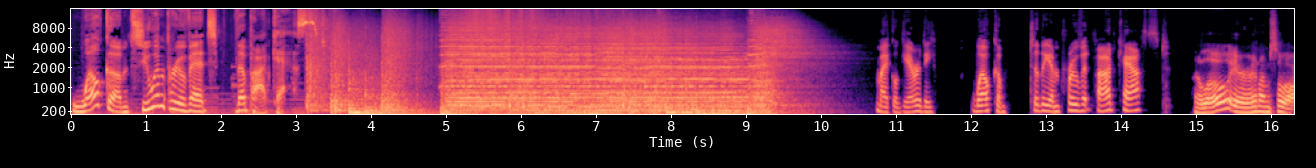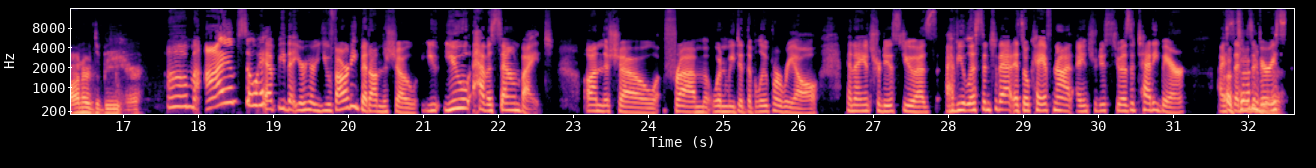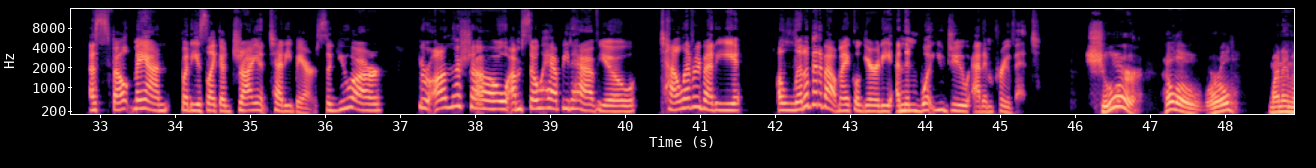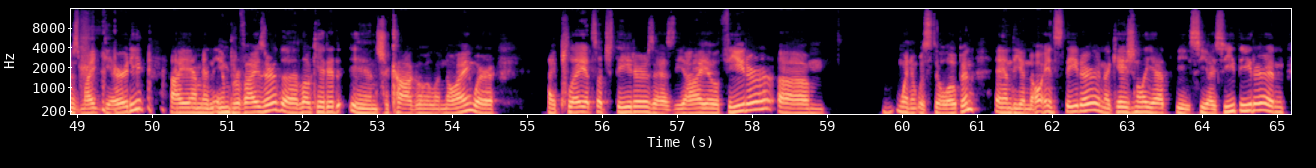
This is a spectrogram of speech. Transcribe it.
Welcome to Improve It, the podcast. Michael Geraghty, welcome to the Improve It podcast. Hello, Erin. I'm so honored to be here. Um, I am so happy that you're here. You've already been on the show. You you have a soundbite on the show from when we did the blooper reel, and I introduced you as. Have you listened to that? It's okay if not. I introduced you as a teddy bear. I A said he's a very bear. a svelte man, but he's like a giant teddy bear. So you are you're on the show. I'm so happy to have you. Tell everybody a little bit about Michael Geraghty and then what you do at Improve It. Sure. Hello, world. My name is Mike Geraghty. I am an improviser the, located in Chicago, Illinois, where I play at such theaters as the IO Theater um, when it was still open, and the Annoyance Theater, and occasionally at the CIC Theater. And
